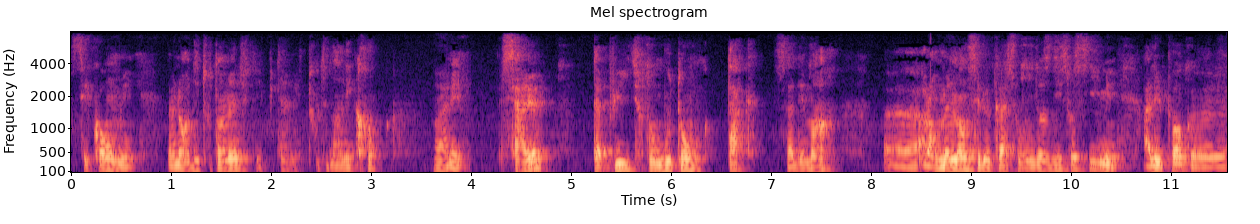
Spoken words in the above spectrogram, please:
C'est con mais un ordi tout en un tu te dis putain mais tout est dans l'écran. Ouais. mais sérieux? T'appuies sur ton bouton, tac, ça démarre. Euh, alors maintenant c'est le cas sur Windows 10 aussi, mais à l'époque euh,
